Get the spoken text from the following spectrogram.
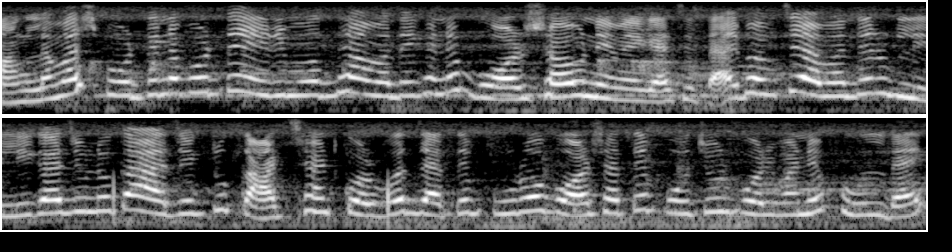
বাংলা মাস পড়তে না পড়তে এরই মধ্যে আমাদের এখানে বর্ষাও নেমে গেছে। তাই ভাবছি আমাদের লিলি গাছগুলোকে আজ একটু কাটছাঁট করব যাতে পুরো বর্ষাতে প্রচুর পরিমাণে ফুল দেয়।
